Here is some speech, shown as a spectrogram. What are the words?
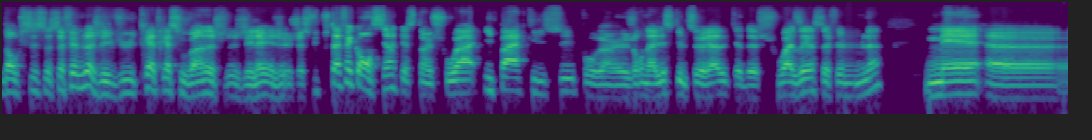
donc, c'est ce film-là, je l'ai vu très, très souvent. Je, je- je suis tout à fait conscient que c'est un choix hyper cliché pour un journaliste culturel que de choisir ce film-là, mais euh,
